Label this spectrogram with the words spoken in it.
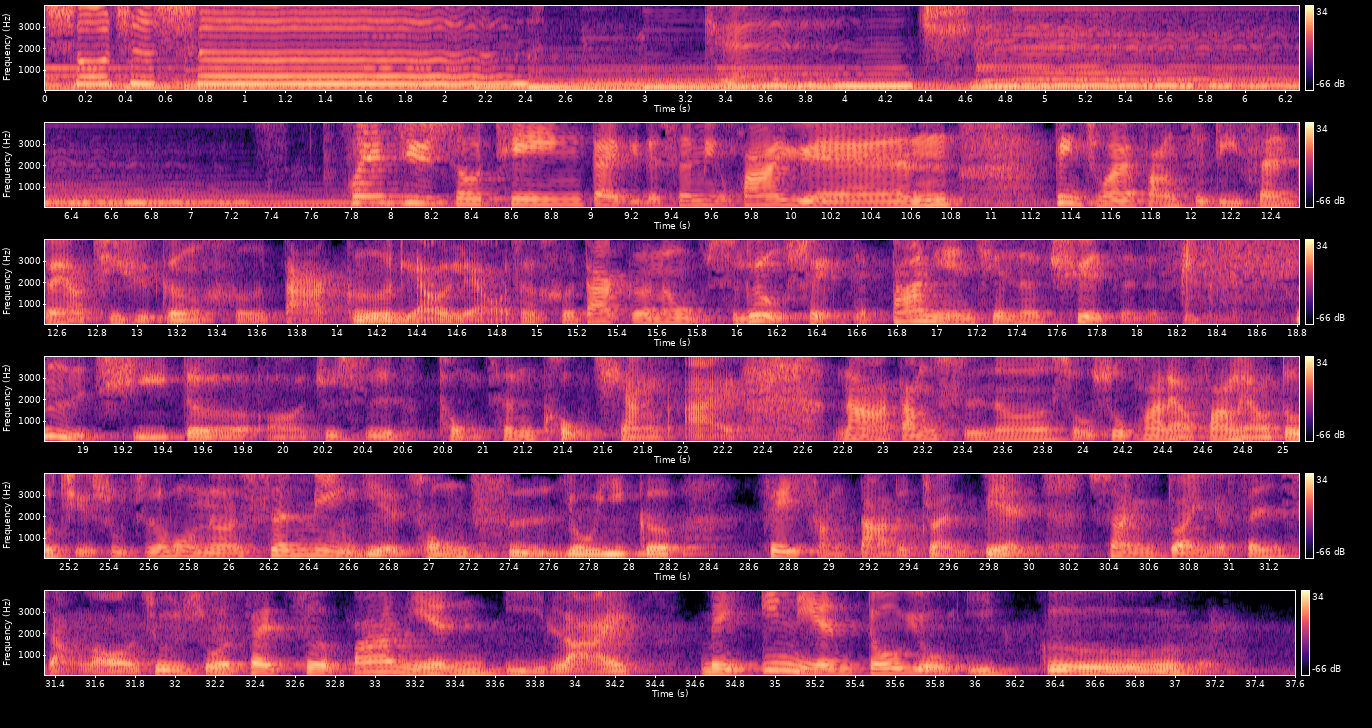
手之声，Can cheers。欢迎继续收听黛比的生命花园。病虫害防治第三段要继续跟何大哥聊一聊。这个何大哥呢，五十六岁，在八年前呢确诊的是四期的呃，就是统称口腔癌。那当时呢，手术、化疗、放疗都结束之后呢，生命也从此有一个非常大的转变。上一段也分享了哦，就是说在这八年以来，每一年都有一个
